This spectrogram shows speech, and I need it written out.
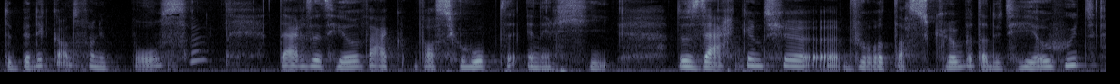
de binnenkant van je polsen, daar zit heel vaak vastgehoopte energie. Dus daar kun je uh, bijvoorbeeld dat scrubben, dat doet heel goed.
